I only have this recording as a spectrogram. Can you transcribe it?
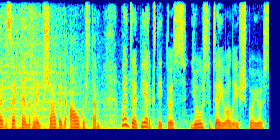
gada septembra līdz šā gada augustam. Vajadzēja pierakstīt tos jūsu dzējolīšus, ko jūs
